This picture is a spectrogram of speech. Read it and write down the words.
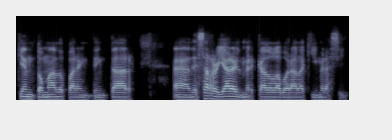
que han tomado para intentar ah, desarrollar el mercado laboral aquí en Brasil.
